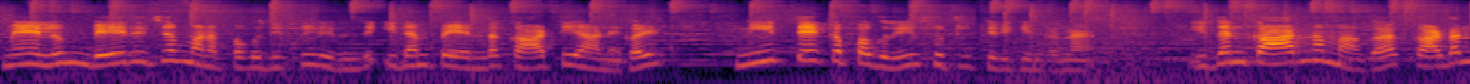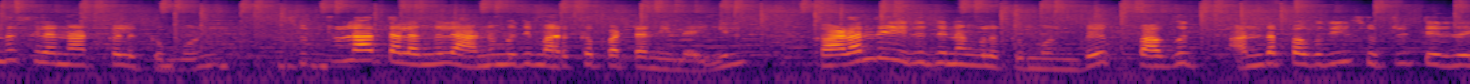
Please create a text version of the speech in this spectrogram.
மேலும் பேரிஜம் வனப்பகுதிக்குள் இருந்து இடம்பெயர்ந்த காட்டு யானைகள் நீர்த்தேக்க பகுதியில் சுற்றித் திரிகின்றன. இதன் காரணமாக கடந்த சில நாட்களுக்கு முன் சுற்றுலா தலங்கள் அனுமதி மறுக்கப்பட்ட நிலையில் கடந்த இரு தினங்களுக்கு முன்பு பகு அந்த பகுதியில் சுற்றித் திரிந்த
